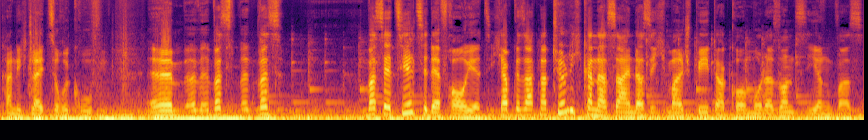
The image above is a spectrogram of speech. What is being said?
Kann ich gleich zurückrufen. Ähm, was, was, was erzählst du der Frau jetzt? Ich habe gesagt, natürlich kann das sein, dass ich mal später komme oder sonst irgendwas.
